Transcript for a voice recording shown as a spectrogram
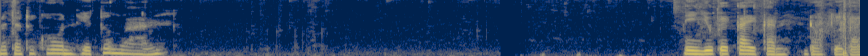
นะจ๊ะทุกคนเห็ดเพึ่งหวาน นี่อยู่ใกล้ๆกัน ดอกใหญ่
